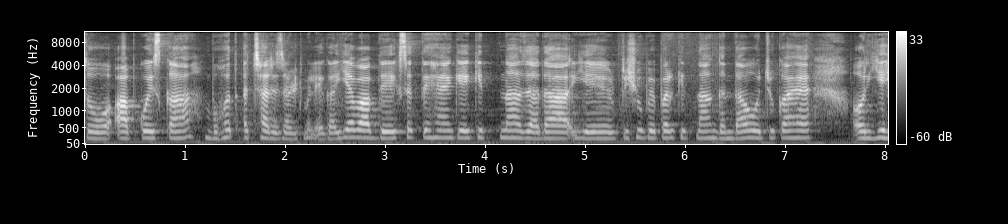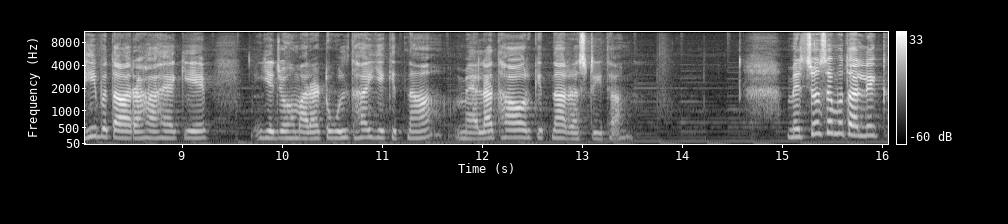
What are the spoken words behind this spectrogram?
तो आपको इसका बहुत अच्छा रिज़ल्ट मिलेगा। ये अब आप देख सकते हैं कि कितना ज़्यादा ये टिश्यू पेपर कितना गंदा हो चुका है और यही बता रहा है कि ये जो हमारा टूल था, ये कितना मैला था और कितना रस्टी था। मिर्चों से मुतलिक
